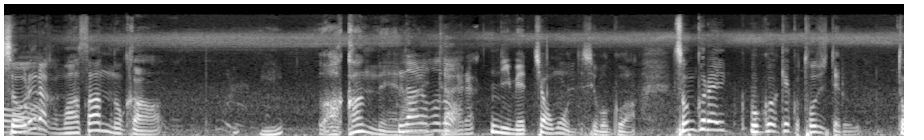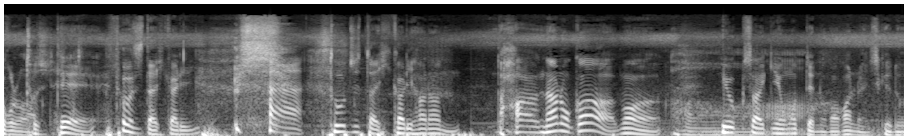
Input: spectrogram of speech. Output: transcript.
それらが勝んのかんわかんねえなみたいなにめっちゃ思うんですよ僕は。そんくらい僕は結構閉じてるところがあって閉じた光。は 閉じた光派なんはなのかまああよく最近思ってるのかわかんないんですけど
